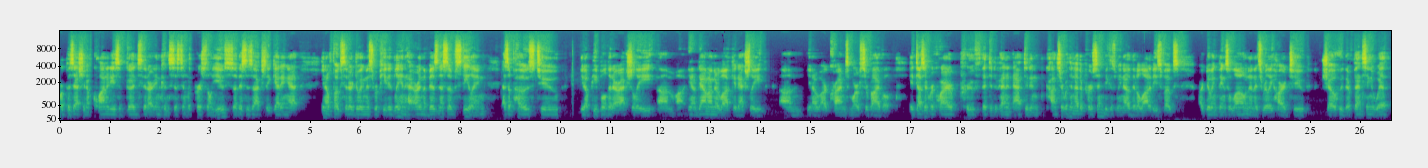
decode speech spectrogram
or possession of quantities of goods that are inconsistent with personal use. So this is actually getting at, you know, folks that are doing this repeatedly and are in the business of stealing, as opposed to, you know, people that are actually, um, uh, you know, down on their luck and actually um, you know, are crimes more of survival. It doesn't require proof that the defendant acted in concert with another person because we know that a lot of these folks are doing things alone and it's really hard to show who they're fencing it with.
